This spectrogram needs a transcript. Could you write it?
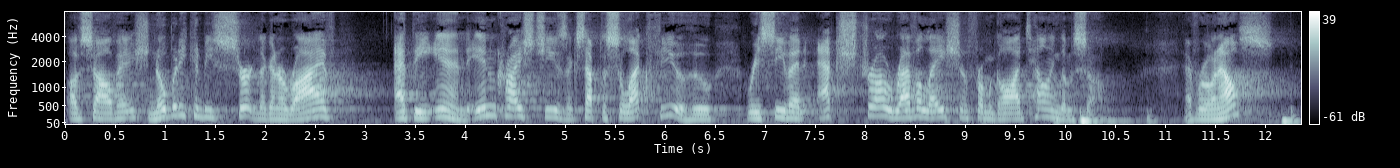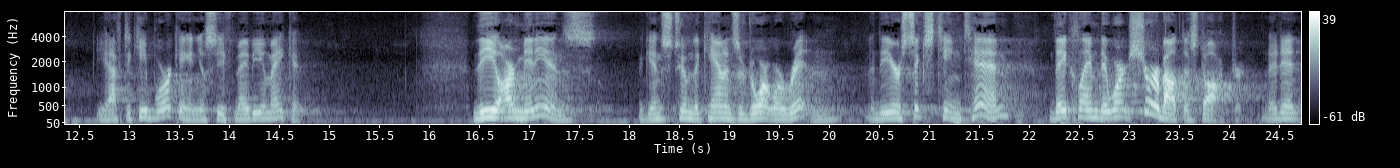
of salvation. Nobody can be certain they're going to arrive at the end in Christ Jesus except a select few who receive an extra revelation from God telling them so. Everyone else, you have to keep working and you'll see if maybe you make it. The Arminians, against whom the canons of Dort were written, in the year 1610, they claimed they weren't sure about this doctrine. They didn't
